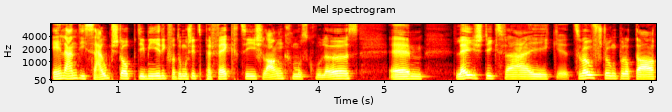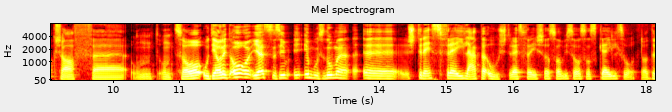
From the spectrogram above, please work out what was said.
elende Selbstoptimierung, von du musst jetzt perfekt sein, schlank, muskulös, ähm, leistungsfähig, zwölf Stunden pro Tag arbeiten und, und so. Und die auch nicht, oh, yes, ich, ich muss nur äh, stressfrei leben. Oh, stressfrei ist ja sowieso so ein geiles Wort, oder?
